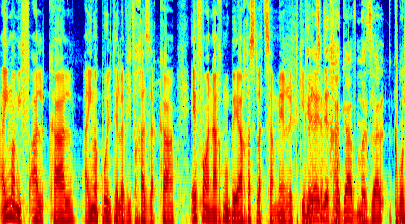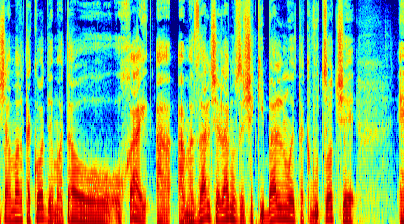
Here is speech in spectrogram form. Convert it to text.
האם המפעל קל, האם הפועל תל אביב חזקה, איפה אנחנו ביחס לצמרת, כי תראה, בעצם... דרך אגב, מזל, כמו שאמרת קודם, אתה או, או חי, המזל שלנו זה שקיבלנו את הקבוצות ש... אה,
